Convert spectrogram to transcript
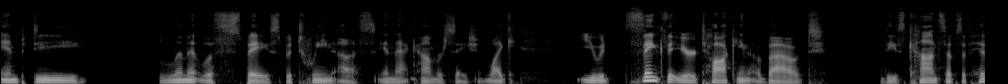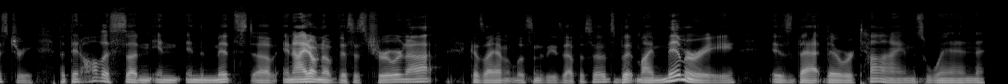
empty, limitless space between us in that conversation. Like you would think that you're talking about these concepts of history, but then all of a sudden, in in the midst of, and I don't know if this is true or not because I haven't listened to these episodes, but my memory is that there were times when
